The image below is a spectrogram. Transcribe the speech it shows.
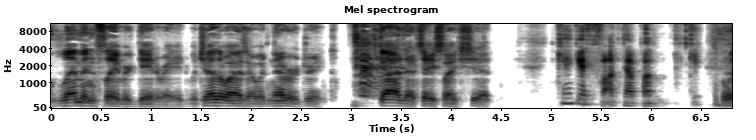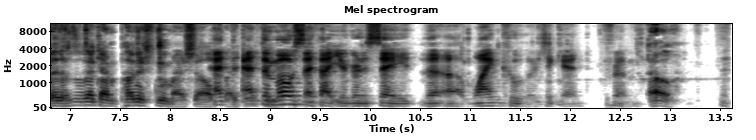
lemon flavored Gatorade, which otherwise I would never drink. God, that tastes like shit. Can't get fucked up on. Well, It's like I'm punishing myself. At, at the most, I thought you were going to say the uh, wine coolers again from. Oh,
